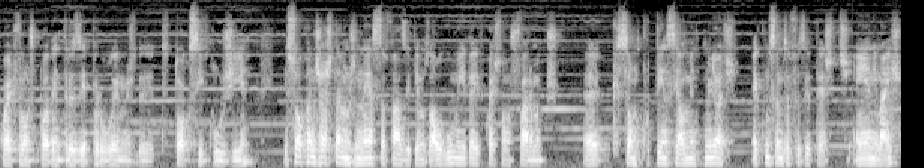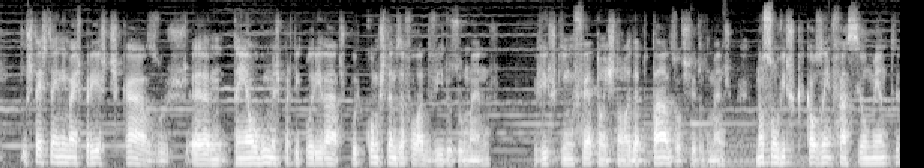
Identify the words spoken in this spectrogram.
quais são os que podem trazer problemas de, de toxicologia. E só quando já estamos nessa fase e temos alguma ideia de quais são os fármacos uh, que são potencialmente melhores. É que começamos a fazer testes em animais Os testes em animais para estes casos um, têm algumas particularidades, porque, como estamos a falar de vírus humanos, vírus que infectam e estão adaptados aos seres humanos, não são vírus que causem facilmente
